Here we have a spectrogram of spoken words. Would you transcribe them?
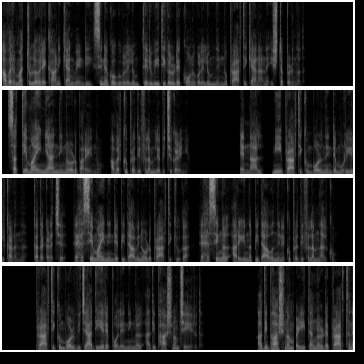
അവർ മറ്റുള്ളവരെ കാണിക്കാൻ വേണ്ടി സിനഗോഗുകളിലും തെരുവീഥികളുടെ കോണുകളിലും നിന്നു പ്രാർത്ഥിക്കാനാണ് ഇഷ്ടപ്പെടുന്നത്. സത്യമായി ഞാൻ നിങ്ങളോട് പറയുന്നു അവർക്ക് പ്രതിഫലം ലഭിച്ചു കഴിഞ്ഞു. എന്നാൽ നീ പ്രാർത്ഥിക്കുമ്പോൾ നിന്റെ മുറിയിൽ കടന്ന് കഥകടച്ച് രഹസ്യമായി നിന്റെ പിതാവിനോട് പ്രാർത്ഥിക്കുക രഹസ്യങ്ങൾ അറിയുന്ന പിതാവ് നിനക്കു പ്രതിഫലം നൽകും. പ്രാർത്ഥിക്കുമ്പോൾ വിജാതീയരെ പോലെ നിങ്ങൾ അതിഭാഷണം ചെയ്യരുത്. അതിഭാഷണം വഴി തങ്ങളുടെ പ്രാർത്ഥന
